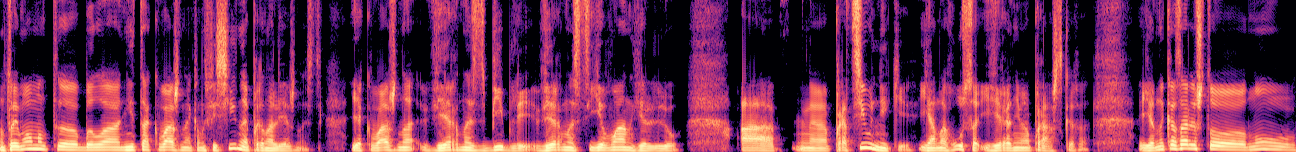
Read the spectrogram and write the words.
На той момант была не так важная канфесійная прыналежнасць як важна вернасць бібліі вернасць евангеллю. А праціўнікі яна гуса і гераніма пражскага яны казалі што ну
